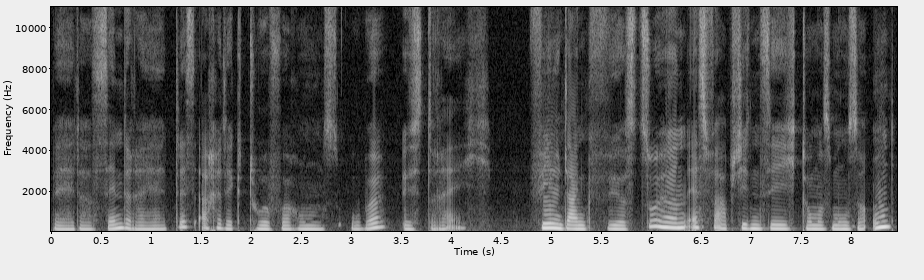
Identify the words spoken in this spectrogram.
bei der Sendereihe des Architekturforums Oberösterreich. Vielen Dank fürs Zuhören. Es verabschieden sich Thomas Moser und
